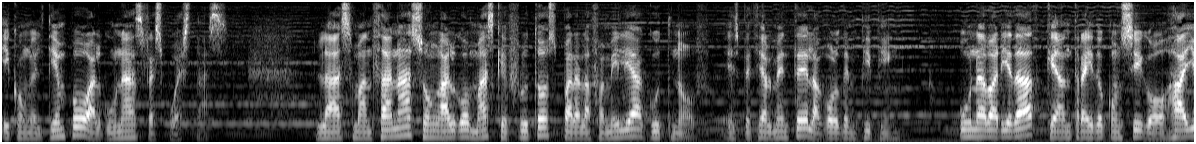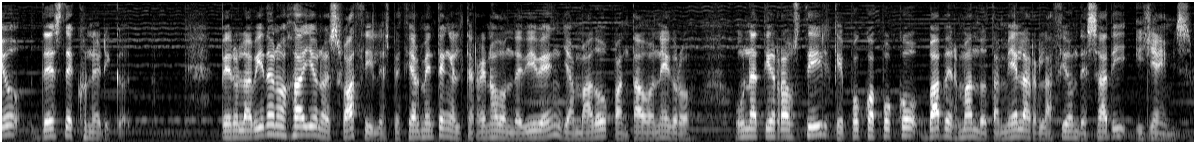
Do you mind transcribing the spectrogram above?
y con el tiempo algunas respuestas. Las manzanas son algo más que frutos para la familia Goodenough, especialmente la Golden Pippin, una variedad que han traído consigo Ohio desde Connecticut. Pero la vida en Ohio no es fácil, especialmente en el terreno donde viven, llamado Pantado Negro, una tierra hostil que poco a poco va mermando también la relación de Sadie y James.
